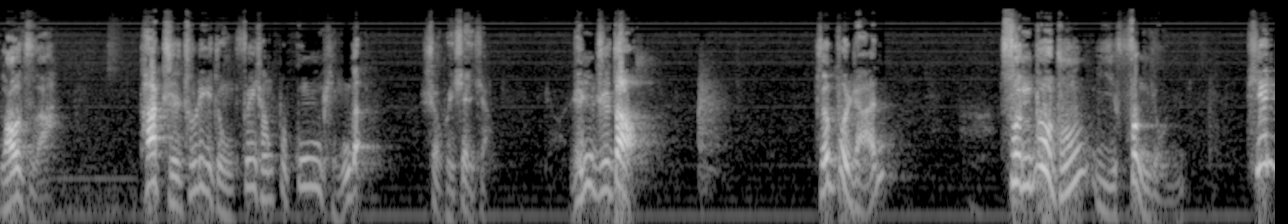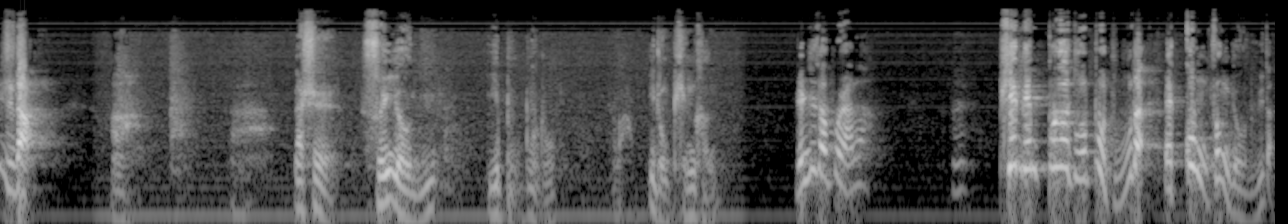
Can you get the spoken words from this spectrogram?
老子啊，他指出了一种非常不公平的社会现象：人之道，则不然；损不足以奉有余。天之道，啊啊，那是损有余以补不足，是吧？一种平衡。人之道不然了，嗯，偏偏剥夺不足的来供奉有余的，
